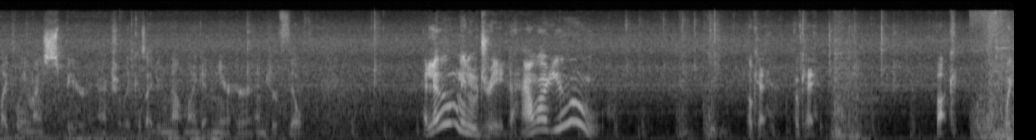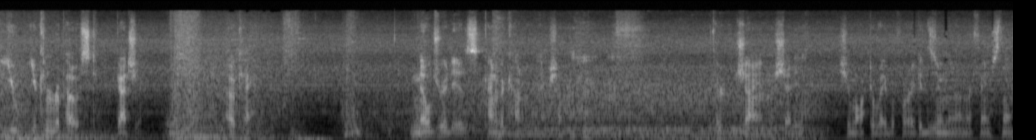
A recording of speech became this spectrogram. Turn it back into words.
likely my spear, actually, because I do not want to get near her and her filth. Hello, Mildred. How are you? Okay, okay. Buck. What, you you can repost. Gotcha. Okay. Mildred is kind of a cunt, actually. With her giant machete. She walked away before I could zoom in on her face, though.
